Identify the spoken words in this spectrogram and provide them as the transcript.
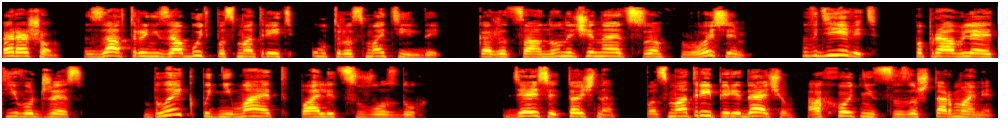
Хорошо. Завтра не забудь посмотреть «Утро с Матильдой». Кажется, оно начинается в восемь. В девять, поправляет его Джесс. Блейк поднимает палец в воздух. Десять, точно. Посмотри передачу «Охотница за штормами».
